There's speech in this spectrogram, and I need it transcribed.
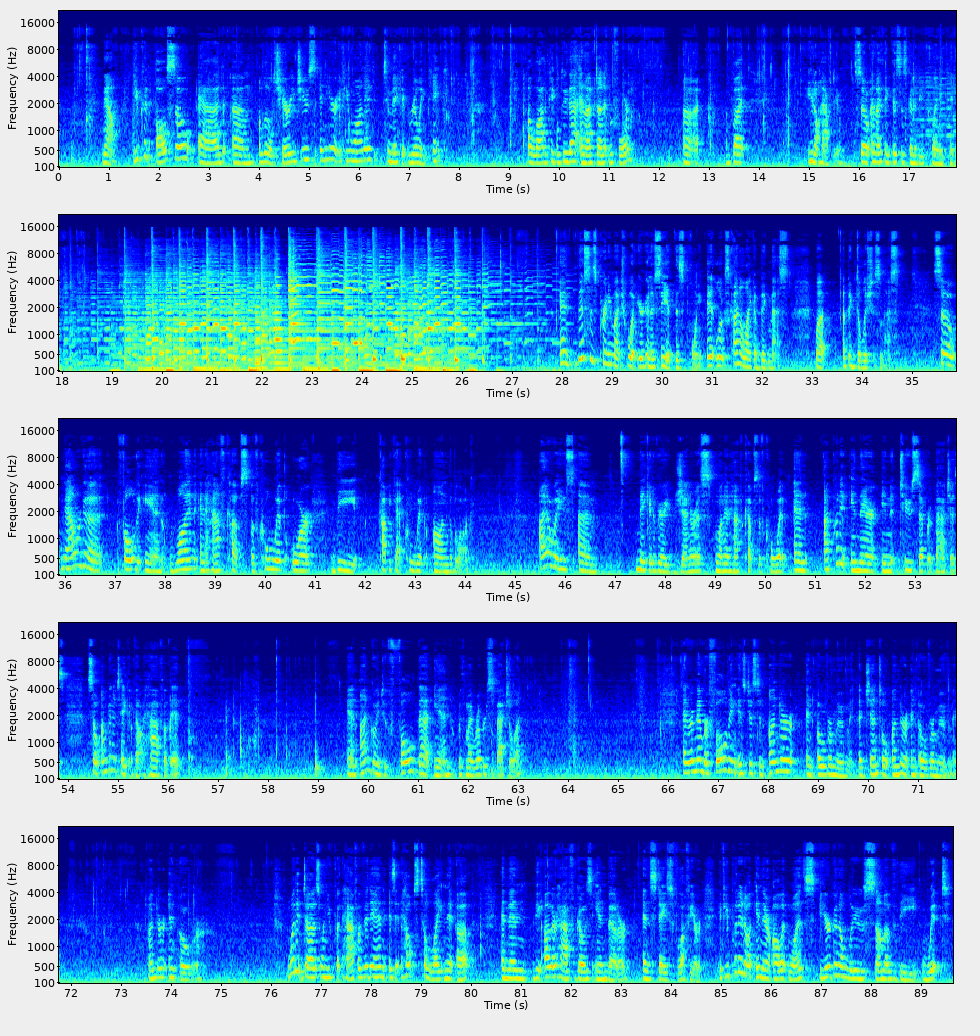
Now, you could also add um, a little cherry juice in here if you wanted to make it really pink. A lot of people do that and I've done it before, uh, but you don't have to. So, and I think this is gonna be plenty pink. And this is pretty much what you're gonna see at this point. It looks kind of like a big mess, but a big delicious mess. So now we're gonna fold in one and a half cups of Cool Whip or the Copycat Cool Whip on the blog. I always um, make it a very generous one and a half cups of Cool Whip and I put it in there in two separate batches. So I'm gonna take about half of it and I'm going to fold that in with my rubber spatula. And remember, folding is just an under and over movement, a gentle under and over movement. Under and over. What it does when you put half of it in is it helps to lighten it up and then the other half goes in better and stays fluffier. If you put it in there all at once, you're gonna lose some of the whipped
